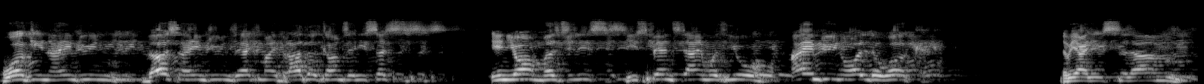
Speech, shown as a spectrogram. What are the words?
working, I am doing thus, I am doing that. My brother comes and he sits in your majlis, he spends time with you. I am doing all the work. Nabi alayhi salam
